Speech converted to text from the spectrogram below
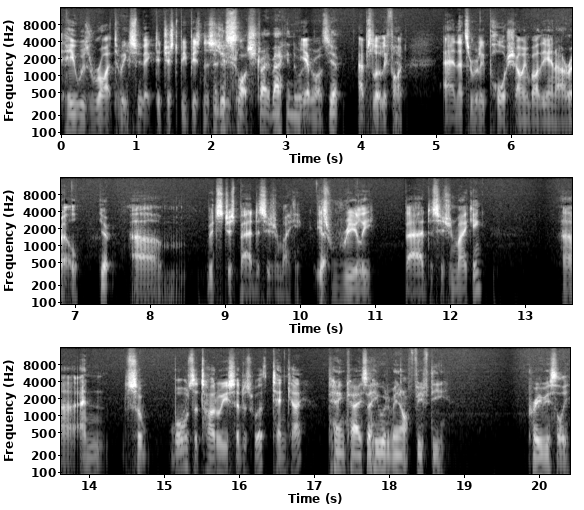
he was right to expect it just to be business as just usual. slot straight back into where Yep. it was. Yep. Absolutely fine. And that's a really poor showing by the NRL. Yep. Um, it's just bad decision making. It's really bad decision making. Uh, and so, what was the total you said it was worth? 10k? 10k, so he would have been on 50 previously.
